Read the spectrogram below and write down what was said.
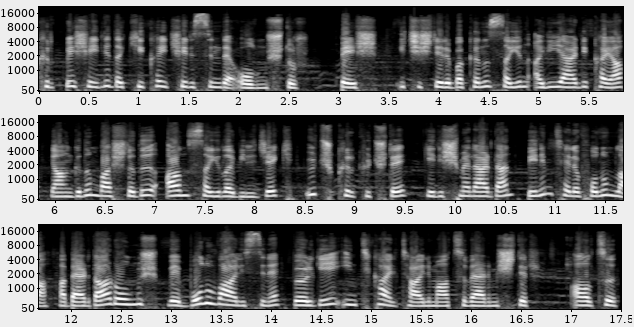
45-50 dakika içerisinde olmuştur. 5. İçişleri Bakanı Sayın Ali Yerlikaya yangının başladığı an sayılabilecek 3.43'te gelişmelerden benim telefonumla haberdar olmuş ve Bolu valisine bölgeye intikal talimatı vermiştir. 6.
